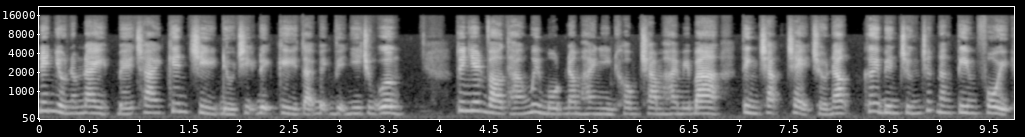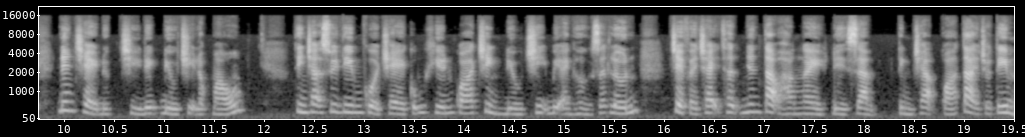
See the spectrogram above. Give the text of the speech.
nên nhiều năm nay bé trai kiên trì điều trị định kỳ tại Bệnh viện Nhi Trung ương. Tuy nhiên vào tháng 11 năm 2023, tình trạng trẻ trở nặng gây biến chứng chức năng tim phổi nên trẻ được chỉ định điều trị lọc máu. Tình trạng suy tim của trẻ cũng khiến quá trình điều trị bị ảnh hưởng rất lớn. Trẻ phải chạy thận nhân tạo hàng ngày để giảm tình trạng quá tải cho tim.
